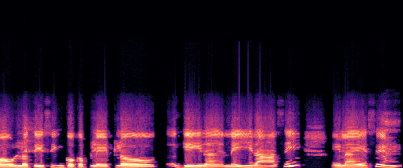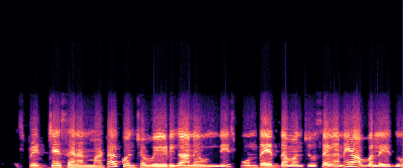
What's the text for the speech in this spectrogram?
బౌల్లో తీసి ఇంకొక ప్లేట్లో గీ నెయ్యి రాసి ఇలా వేసి స్ప్రెడ్ చేశాను కొంచెం వేడిగానే ఉంది. స్పూన్తో వేద్దామని చూసా గానీ అవ్వలేదు.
